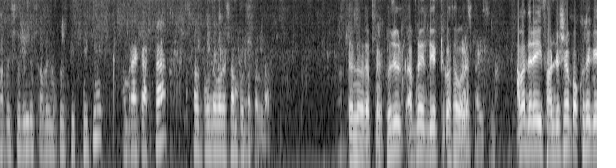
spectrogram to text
সদস্যবৃন্দ সবাই উপস্থিত থেকে আমরা এই কাজটা সব ভালোভাবে সম্পূর্ণ করলাম। ধন্যবাদ আপনাকে। হুজুর আপনি দু একটি কথা বলেন। আমাদের এই ফাউন্ডেশনের পক্ষ থেকে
